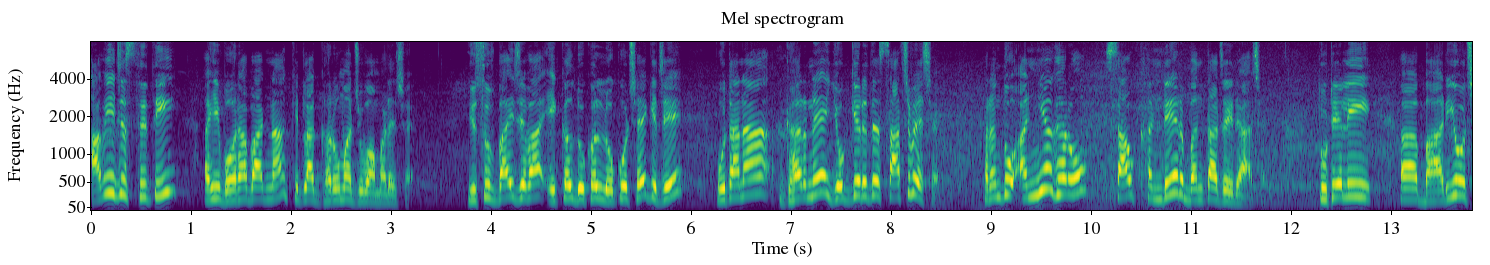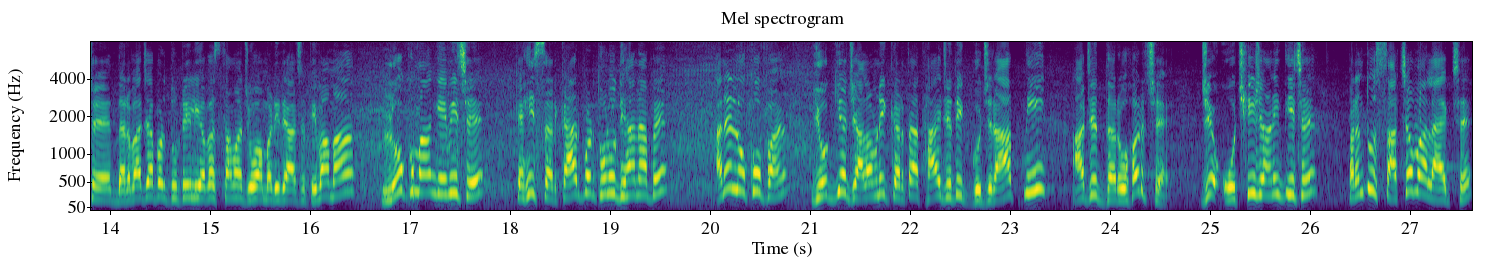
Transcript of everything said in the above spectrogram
આવી જ સ્થિતિ અહીં વોરાબાડના કેટલાક ઘરોમાં જોવા મળે છે. યુસુફભાઈ જેવા એકલ દોકલ લોકો છે કે જે પોતાના ઘરને યોગ્ય રીતે સાચવે છે. પરંતુ અન્ય ઘરો સાવ ખંડેર બનતા જઈ રહ્યા છે. તૂટેલી બારીઓ છે, દરવાજા પર તૂટેલી અવસ્થામાં જોવા મળી રહ્યા છે. તેવામાં લોકમાંગ એવી છે કે અહીં સરકાર પર થોડું ધ્યાન આપે અને લોકો પણ યોગ્ય જાળવણી કરતા થાય, જેથી ગુજરાતની આ જે ધરોહર છે, જે ઓછી જાણીતી છે, પરંતુ સાચવવા લાયક છે,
